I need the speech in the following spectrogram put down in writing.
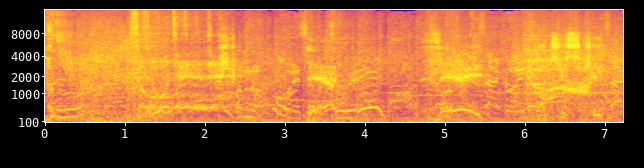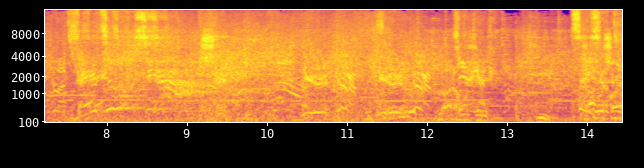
とはザコイザコ絶望し楽しみましょうよ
